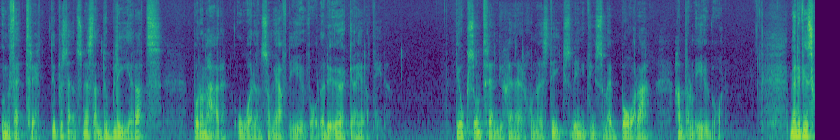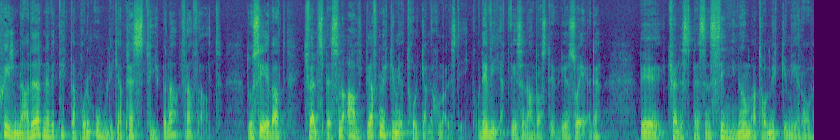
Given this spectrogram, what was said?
ungefär 30 procent, så nästan dubblerats på de här åren som vi haft EU-val och det ökar hela tiden. Det är också en trend i generell journalistik så det är ingenting som är bara handlar om EU-val. Men det finns skillnader när vi tittar på de olika presstyperna framför allt. Då ser vi att kvällspressen har alltid haft mycket mer tolkande journalistik och det vet vi sedan andra studier, så är det. Det är kvällspressens signum att ha mycket mer av,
